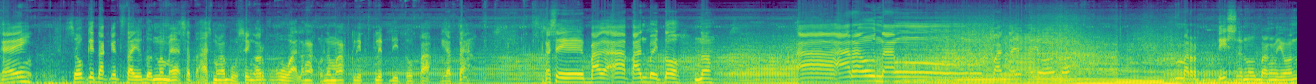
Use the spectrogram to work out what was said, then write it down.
Okay? So kita-kits tayo doon mamaya sa taas mga busing or kukuha lang ako ng mga clip-clip dito paakyat na. Kasi baga ah, paano ito, no? Ah, araw ng paano tayo ngayon, no? Martes, ano bang 'yon?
